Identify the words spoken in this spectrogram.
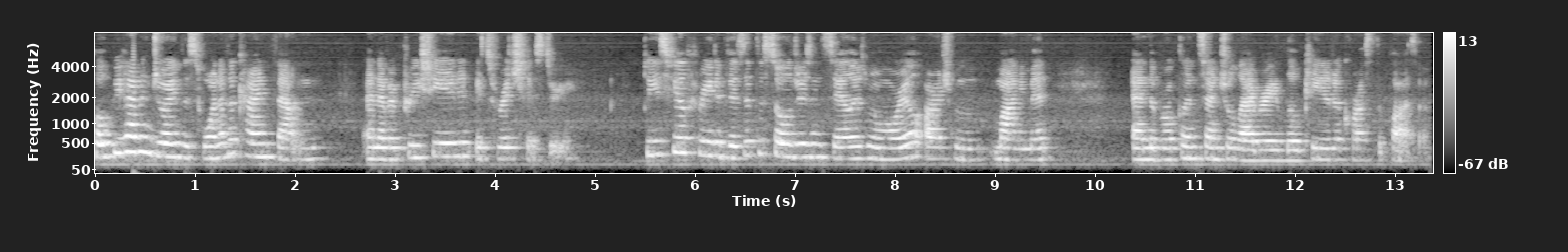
Hope you have enjoyed this one of a kind fountain and have appreciated its rich history. Please feel free to visit the Soldiers and Sailors Memorial Arch Monument and the Brooklyn Central Library located across the plaza.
